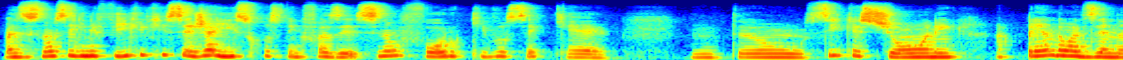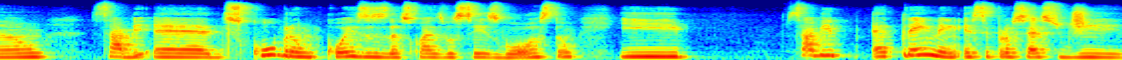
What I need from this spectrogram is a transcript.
Mas isso não significa que seja isso que você tem que fazer, se não for o que você quer. Então, se questionem, aprendam a dizer não sabe? É, descubram coisas das quais vocês gostam e, sabe, é, treinem esse processo de,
